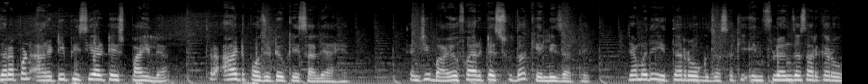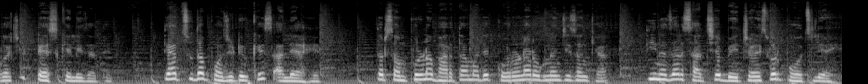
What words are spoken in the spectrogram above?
जर आपण R T P C R test पाहिल्या तर आठ पॉझिटिव्ह केस आले आहेत. त्यांची बायोफायर टेस्टसुद्धा केली जाते ज्यामध्ये इतर रोग जसं की इन्फ्लुएन्झासारख्या रोगाची टेस्ट केली जाते. त्यातसुद्धा पॉझिटिव्ह केस आले आहेत. तर संपूर्ण भारतामध्ये कोरोना रुग्णांची संख्या तीन हजार सातशे बेचाळीसवर पोहोचली आहे.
